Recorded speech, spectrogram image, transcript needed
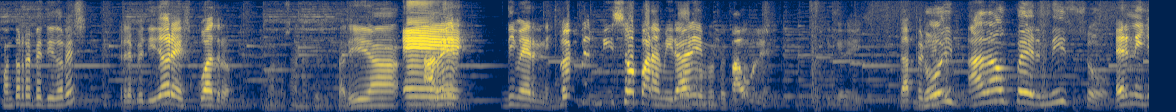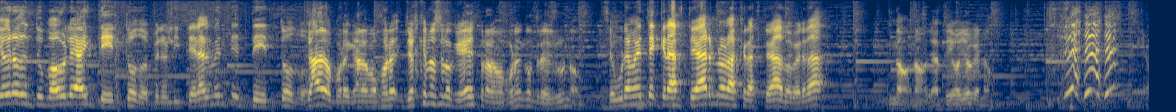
¿Cuántos repetidores? Repetidores, cuatro. Bueno, o sea, necesitaría. Eh, A ver. Dime, Ernie. Doy permiso para mirar en repetidor. baúles. Si queréis. ¿Das permiso? Doy, ha dado permiso. Ernie, yo creo que en tu baúl hay de todo, pero literalmente de todo. Claro, porque a lo mejor. Yo es que no sé lo que es, pero a lo mejor encontré uno. Seguramente craftear no lo has crafteado, ¿verdad? No, no, ya te digo yo que no. Mío,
